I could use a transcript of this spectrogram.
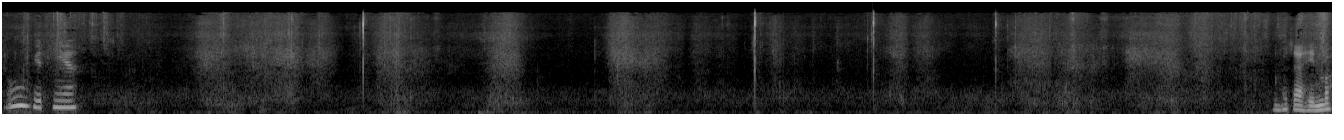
โอ้เห็ดเนี่ย เขาจะเห็นปะ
